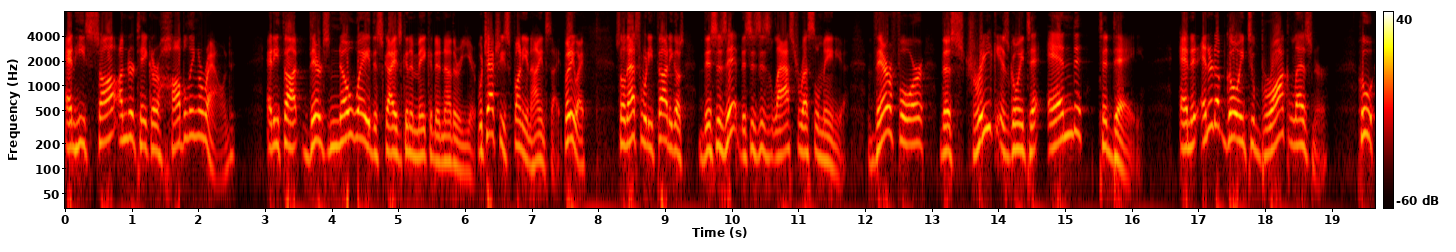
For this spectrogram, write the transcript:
and he saw Undertaker hobbling around and he thought, there's no way this guy's going to make it another year, which actually is funny in hindsight. But anyway, so that's what he thought. He goes, this is it. This is his last WrestleMania. Therefore, the streak is going to end today. And it ended up going to Brock Lesnar, who,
